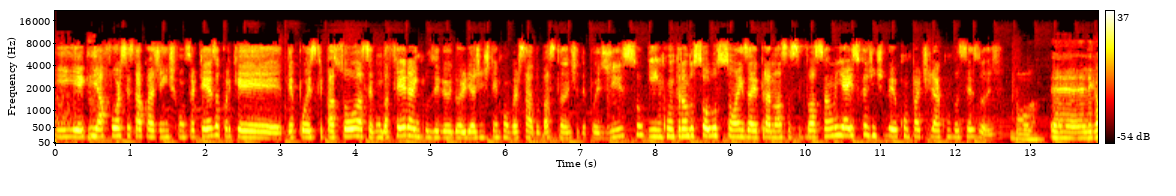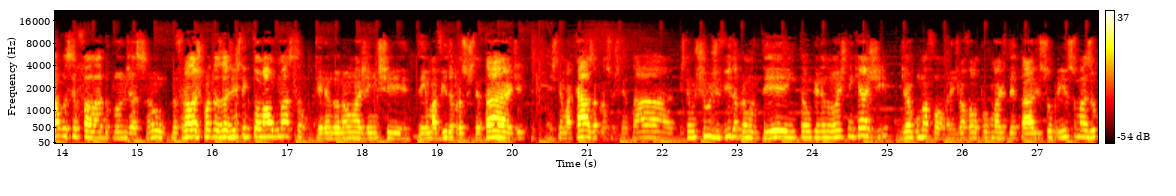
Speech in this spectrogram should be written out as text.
e, e a força está com a gente com certeza, porque depois que passou a segunda-feira, inclusive eu e Dorli, a gente tem conversado bastante depois disso, e encontrando soluções aí para nossa situação, e é isso que a gente veio compartilhar com vocês hoje. Boa. É legal você falar do plano de ação. No final das contas, a gente tem que tomar alguma ação. Querendo ou não, a gente tem uma vida para sustentar, a gente tem uma casa para sustentar, a gente tem um estilo de vida para manter. Então, querendo ou não, a gente tem que agir de alguma forma. A gente vai falar um pouco mais de detalhes sobre isso, mas o,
